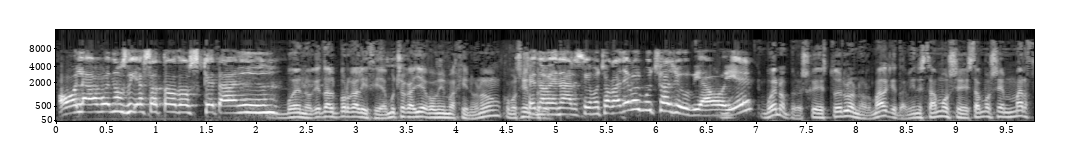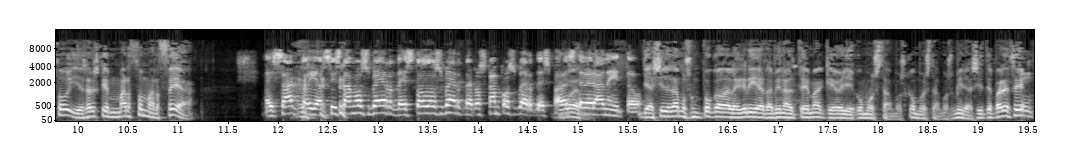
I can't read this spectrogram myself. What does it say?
Hola, buenos días a todos. ¿Qué tal? Bueno, ¿qué tal por Galicia? Mucho gallego, me imagino, ¿no? Como siempre. Fenomenal, sí, mucho gallego y mucha lluvia hoy, ¿eh? Bueno, pero es que esto es lo normal, que también estamos, eh, estamos en marzo y ya sabes que en marzo marcea. Exacto, y así estamos verdes, todos verdes, los campos verdes para este veranito. Y así le damos un poco de alegría también al tema que, oye, ¿cómo estamos? ¿Cómo estamos? Mira, si te parece,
